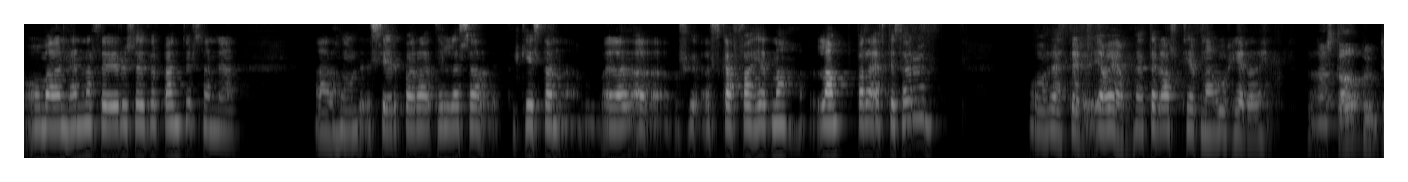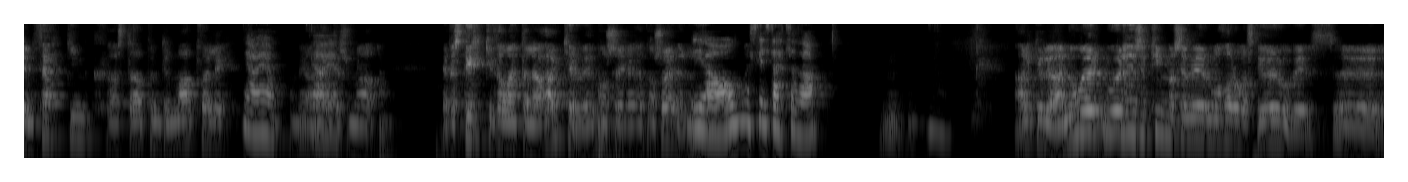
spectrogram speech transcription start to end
og maðurinn hennar, þau eru söðfjörbandur þannig að, hún sér bara til þess að kistan eða að, skaffa hérna lamp bara eftir þörfum og þetta er, já, já, þetta er allt hérna úr héraði. Það er staðbundin þekking, það er staðbundin matvæli, Já, já, Já, já. svona, þetta styrkir þá væntalega hagkerfið, má segja hérna á svæðinu. já, maður skildi ætla það. Mhm. Algjörlega, nú er, nú er þessi tíma sem við erum að horfast í augu við, uh,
